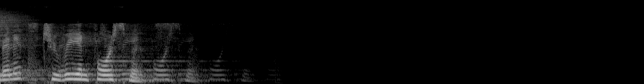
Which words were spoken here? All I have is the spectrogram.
Minutes to reinforcements.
